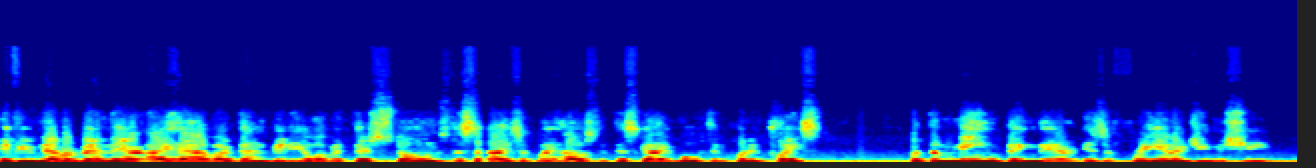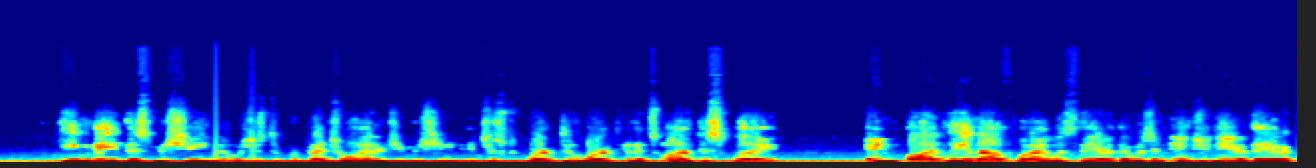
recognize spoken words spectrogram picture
If you've never been there, I have. I've done video of it. There's stones the size of my house that this guy moved and put in place. But the main thing there is a free energy machine. He made this machine that was just a perpetual energy machine. It just worked and worked, and it's on display. And oddly enough, when I was there, there was an engineer there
